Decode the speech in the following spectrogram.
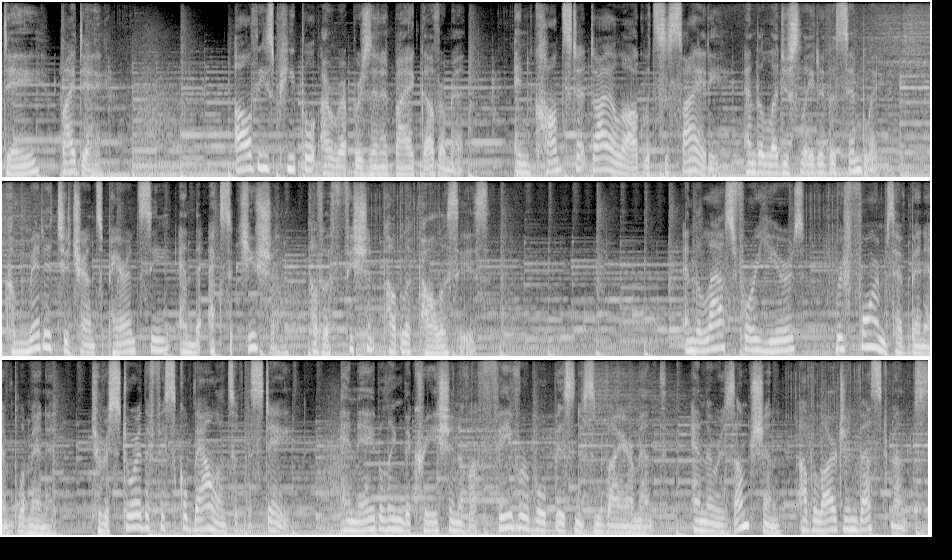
day by day. All these people are represented by a government in constant dialogue with society and the Legislative Assembly, committed to transparency and the execution of efficient public policies. In the last four years, reforms have been implemented to restore the fiscal balance of the state, enabling the creation of a favorable business environment and the resumption of large investments.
